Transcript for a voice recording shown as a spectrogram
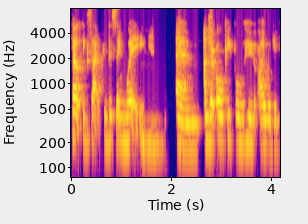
felt exactly the same way. Mm-hmm. Um, and they're all people who I would have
